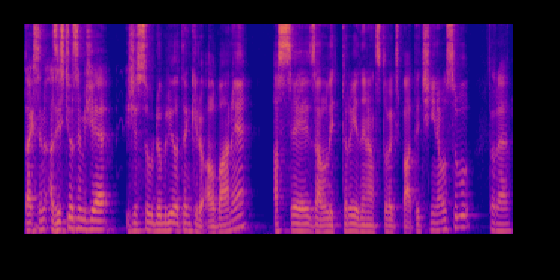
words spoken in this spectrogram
tak jsem, a zjistil jsem, že, že jsou dobrý letenky do Albánie, asi za litr 11 stovek zpáteční na osobu, To jde.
